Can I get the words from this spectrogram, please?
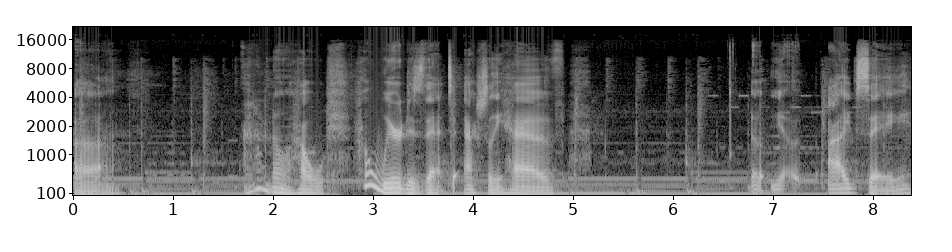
uh, I don't know how how weird is that to actually have uh, yeah, I'd say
